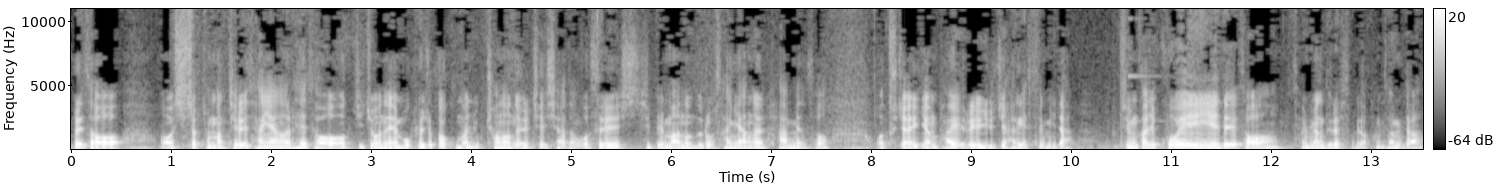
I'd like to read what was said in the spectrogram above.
그래서 어, 시적 전망치를 상향을 해서 기존의 목표 주가 9만 6천 원을 제시하던 것을 11만 원으로 상향을 하면서 어, 투자 의견 바이를 유지하겠습니다. 지금까지 코웨이에 대해서 설명드렸습니다. 감사합니다.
